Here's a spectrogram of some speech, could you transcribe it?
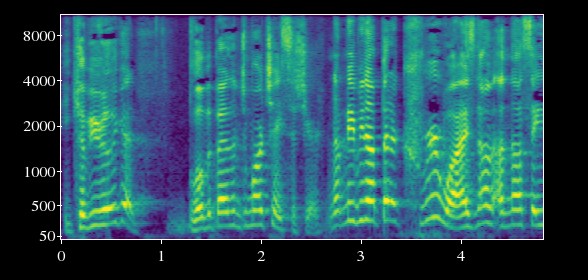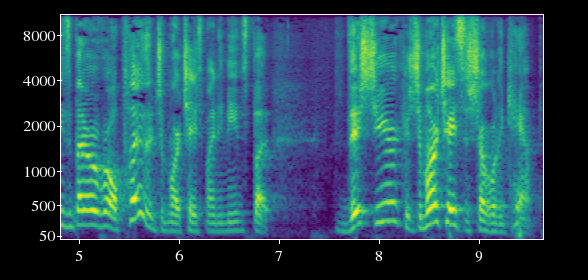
he could be really good. A little bit better than Ja'Marr Chase this year. Not, maybe not better career wise. Now, I'm not saying he's a better overall player than Ja'Marr Chase by any means, but this year, because Ja'Marr Chase is struggling in camp.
